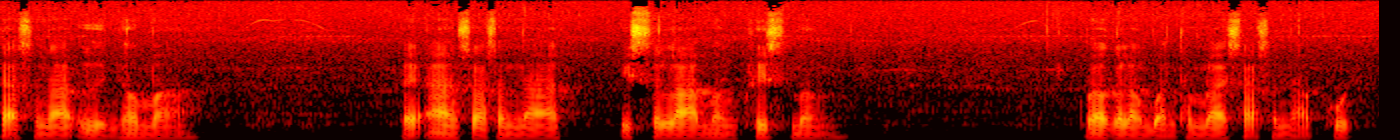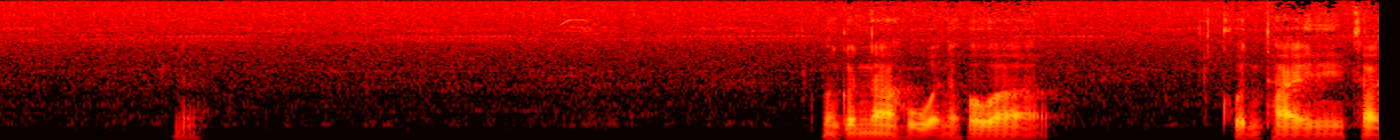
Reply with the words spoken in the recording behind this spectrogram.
ศาสนาอื่นเข้ามา ไปอ้างศาสนาอิสลามบ้างคริสต์บ้างว่ากำลังบ่อนทำลายศาสนาพุทธนะ มันก็น่าหัวนะ เพราะว่าคนไทยนี่ชาว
